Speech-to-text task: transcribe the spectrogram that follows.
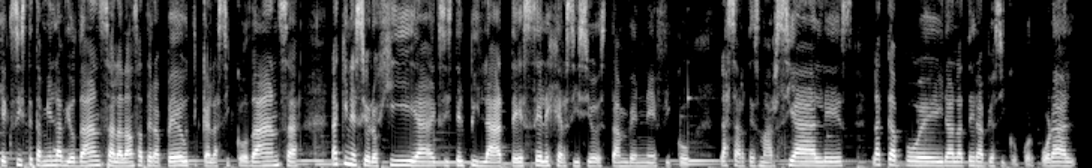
que existe también la biodanza, la danza terapéutica, la psicodanza, la kinesiología, existe el pilates, el ejercicio es tan benéfico, las artes marciales, la capoeira, la terapia psicocorporal,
